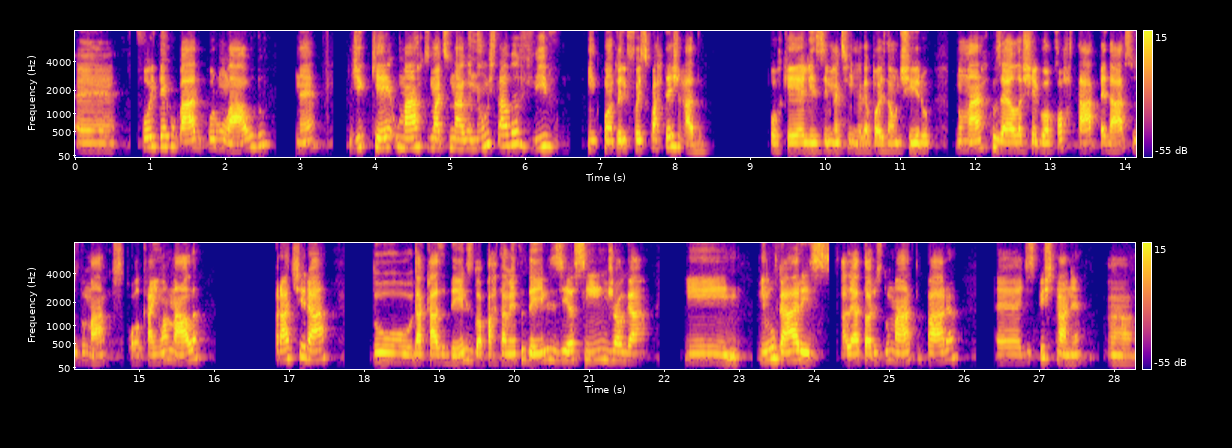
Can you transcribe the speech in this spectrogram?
é, foi derrubado por um laudo, né, de que o Marcos Matsunaga não estava vivo enquanto ele foi esquartejado. Porque a Elise Matsunaga, após dar um tiro no Marcos, ela chegou a cortar pedaços do Marcos, colocar em uma mala para tirar do, da casa deles, do apartamento deles, e assim jogar em, em lugares aleatórios do mato para é, despistar né, a,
